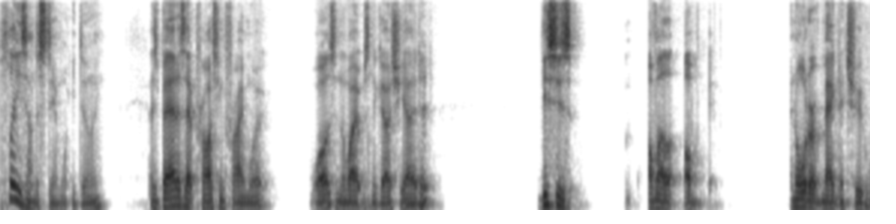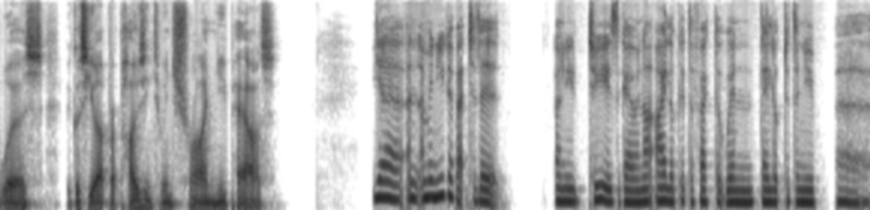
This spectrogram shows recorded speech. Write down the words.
please understand what you're doing. As bad as that pricing framework was and the way it was negotiated, this is of a, of an order of magnitude worse because you are proposing to enshrine new powers yeah, and I mean, you go back to the only two years ago, and I, I look at the fact that when they looked at the new uh,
